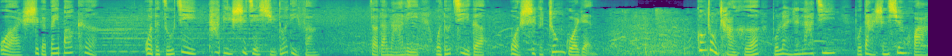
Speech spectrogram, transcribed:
我是个背包客，我的足迹踏遍世界许多地方，走到哪里我都记得我是个中国人。公众场合不乱扔垃圾，不大声喧哗；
